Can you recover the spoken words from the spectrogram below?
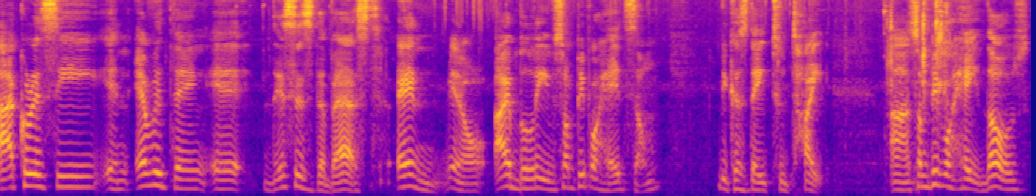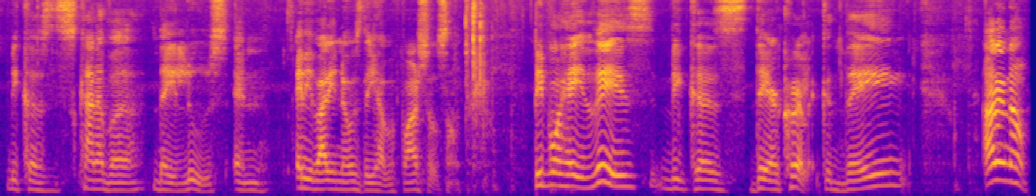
accuracy and everything, it, this is the best. And, you know, I believe some people hate some because they too tight Uh, some people hate those because it's kind of a they lose, and everybody knows that you have a partial zone. People hate these because they are acrylic. They, I don't know.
